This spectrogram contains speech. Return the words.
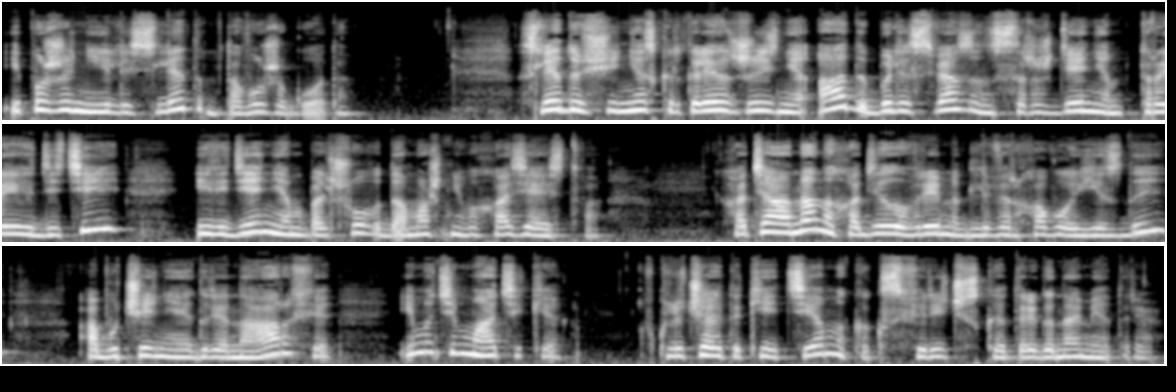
и поженились летом того же года. Следующие несколько лет жизни Ады были связаны с рождением троих детей и ведением большого домашнего хозяйства, хотя она находила время для верховой езды, обучения игре на арфе и математики, включая такие темы, как сферическая тригонометрия.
